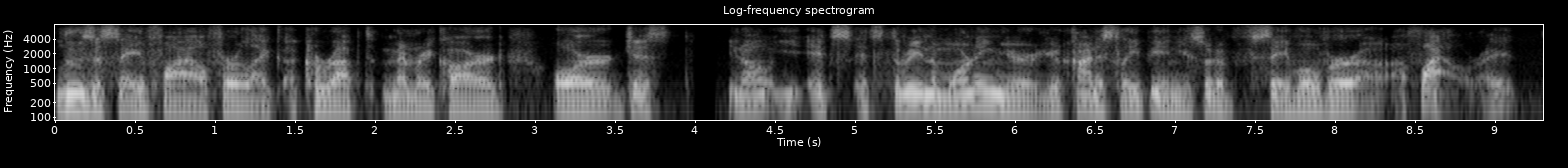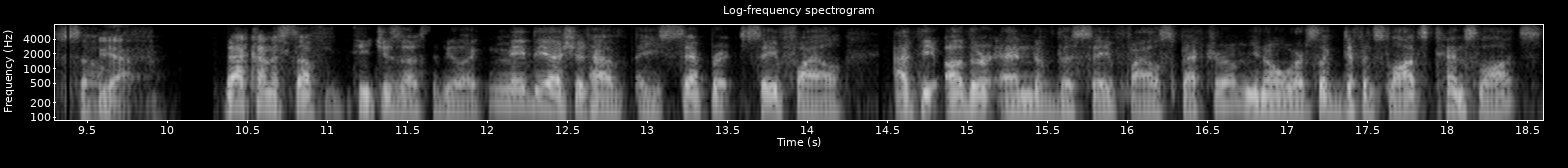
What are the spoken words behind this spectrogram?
lose a save file for like a corrupt memory card or just you know it's it's three in the morning you're you're kind of sleepy and you sort of save over a, a file right so yeah that kind of stuff teaches us to be like, maybe I should have a separate save file at the other end of the save file spectrum, you know, where it's like different slots, 10 slots.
